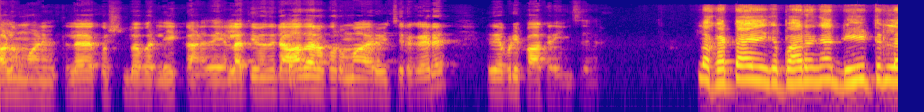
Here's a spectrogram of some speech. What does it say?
ஆளும் மாநிலத்துல கொஸ்டின் பேப்பர் லீக் ஆனது. எல்லாத்தையும் வந்துட்டு ஆதாரப்பூர்வமா அறிவிச்சிருக்காரு. இது எப்படி பாக்குறீங்க சார்? இல்ல கட்டாயம் இங்க பாருங்க நீட்டில்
